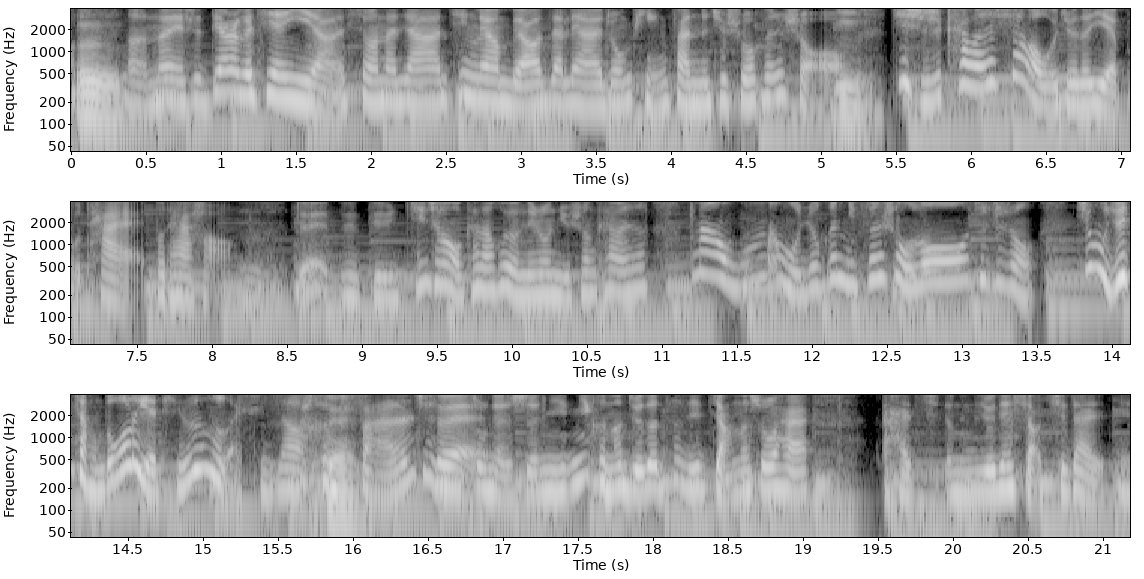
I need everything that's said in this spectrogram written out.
好，嗯嗯，那也是第二个建议啊，希望大家尽量不要在恋爱中频繁的去说分手，嗯，即使是开玩笑，我觉得也不太不太好。嗯，对，比比经常我看到会有那种女生开玩笑，那我那我就跟你分手喽，就这种，其实我觉得讲多了也挺恶心的。很烦。就对重点是你，你可能觉得自己讲的时候还。还期嗯有点小期待，你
